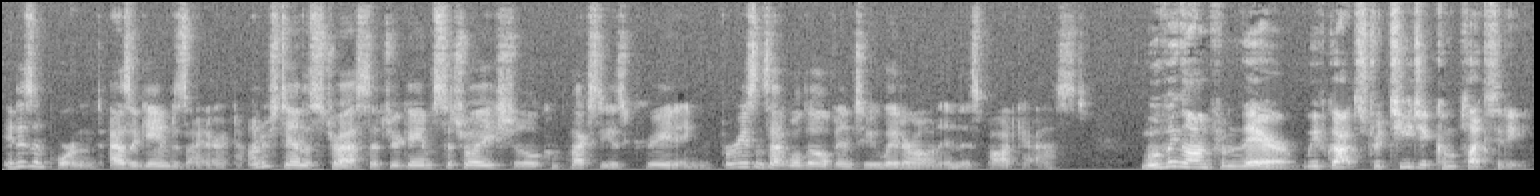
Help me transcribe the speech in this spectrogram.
It is important, as a game designer, to understand the stress that your game's situational complexity is creating, for reasons that we'll delve into later on in this podcast. Moving on from there, we've got strategic complexity.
